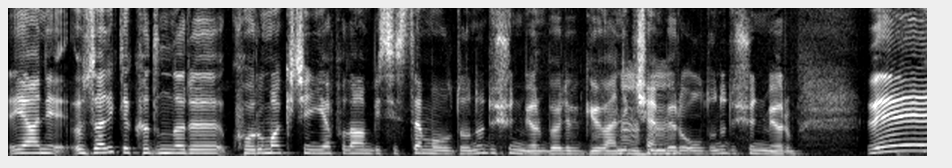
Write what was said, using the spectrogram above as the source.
Yani özellikle kadınları korumak için yapılan bir sistem olduğunu düşünmüyorum. Böyle bir güvenlik çemberi olduğunu düşünmüyorum. Ve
